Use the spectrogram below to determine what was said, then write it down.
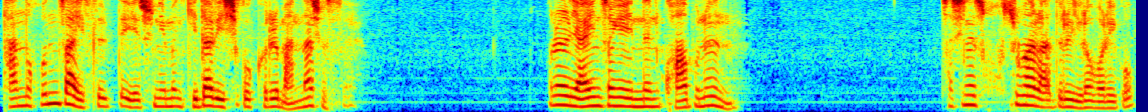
단 혼자 있을 때 예수님은 기다리시고 그를 만나셨어요. 오늘 야인성에 있는 과부는 자신의 소중한 아들을 잃어버리고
